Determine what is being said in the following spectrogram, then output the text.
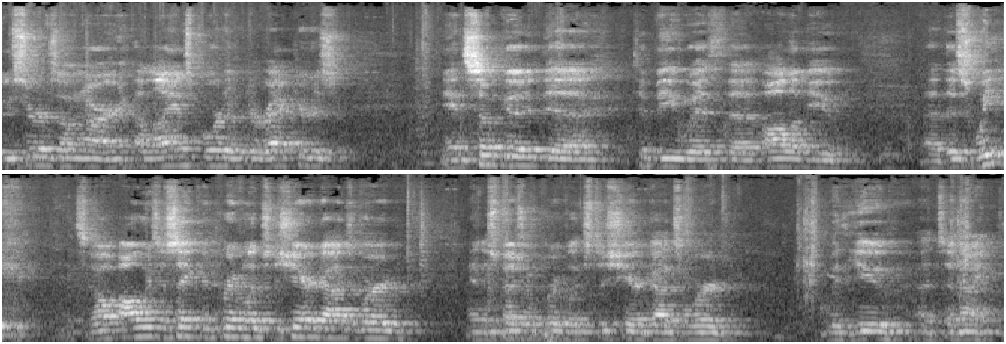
who serves on our Alliance Board of Directors. And so good uh, to be with uh, all of you uh, this week. It's always a sacred privilege to share God's Word and a special privilege to share God's Word with you uh, tonight.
